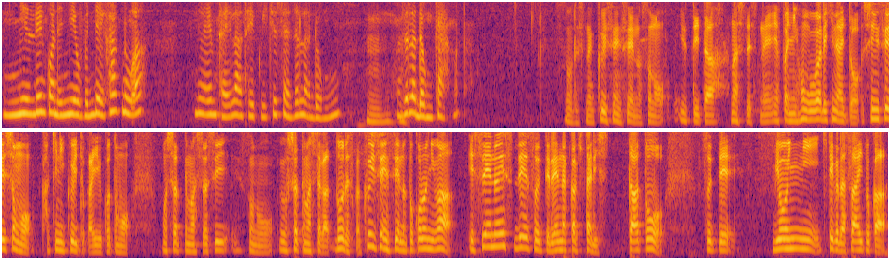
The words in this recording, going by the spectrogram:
liên quan đến nhiều vấn đề khác nữa nhưng em thấy là thầy quý chia sẻ rất là đúng ừ. rất là đồng cảm そうですね、久井先生のその言っていた話ですね。やっぱり日本語ができないと申請書も書きにくいとかいうこともおっしゃってましたしそのおっしゃってましたがどうですか？久井先生のところには SNS でそうやって連絡が来たりした後そうやって病院に来てくださいとか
